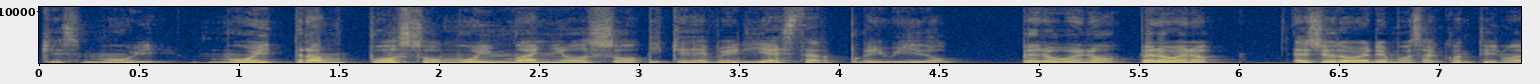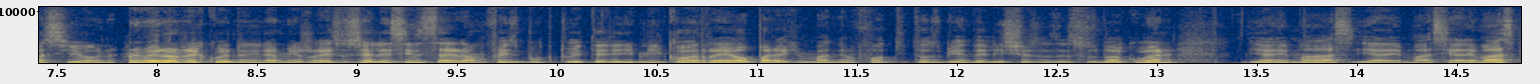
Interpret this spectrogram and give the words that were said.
que es muy, muy tramposo, muy mañoso y que debería estar prohibido. Pero bueno, pero bueno, eso lo veremos a continuación. Primero recuerden ir a mis redes sociales, Instagram, Facebook, Twitter y mi correo para que me manden fotitos bien deliciosas de sus Bakugan. Y además, y además, y además,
